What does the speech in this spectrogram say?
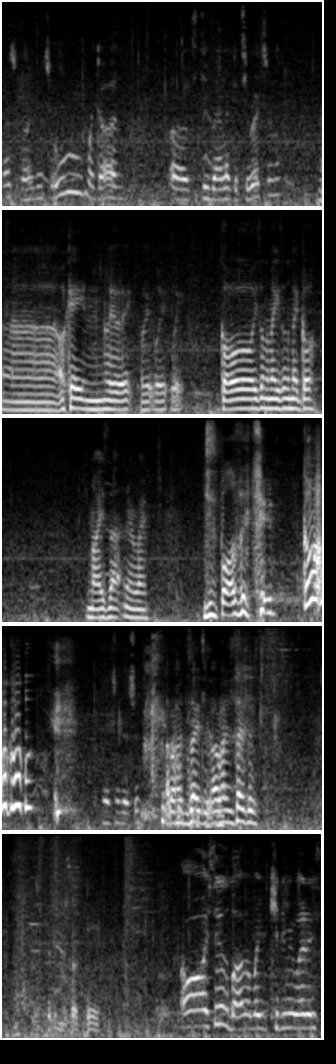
That's right, Oh my god. Uh, Steve ran like a T-Rex or something? Uh, okay, wait, wait, wait, wait, wait. Go, he's on the mic, he's on the mic, go. No, he's not, never mind. Just pause it, dude. Go, go! Gotcha, gotcha. I don't have decisive, I don't have decisive. But it's okay. Oh, I stayed on the bottom. Are you kidding me? What is?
